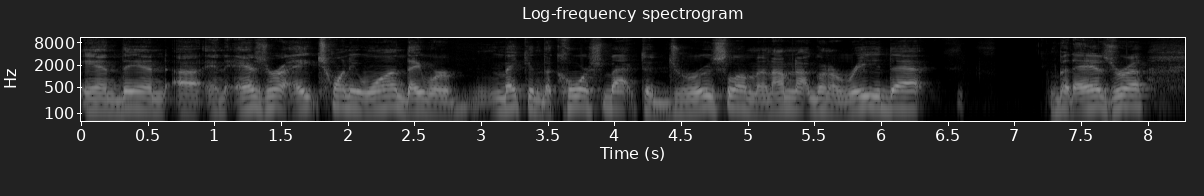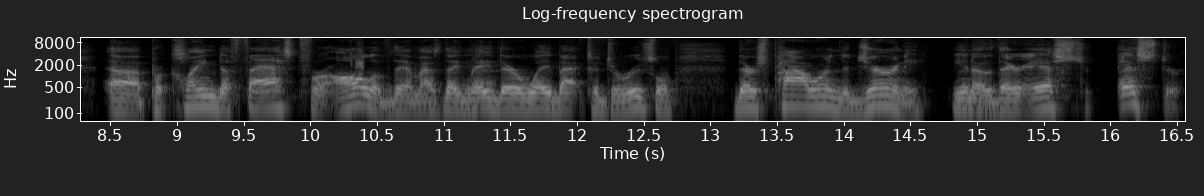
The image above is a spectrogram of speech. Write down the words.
And then uh, in Ezra 8:21, they were making the course back to Jerusalem, and I'm not going to read that. But Ezra uh, proclaimed a fast for all of them as they made their way back to Jerusalem. There's power in the journey. You know, there Esther, Esther,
